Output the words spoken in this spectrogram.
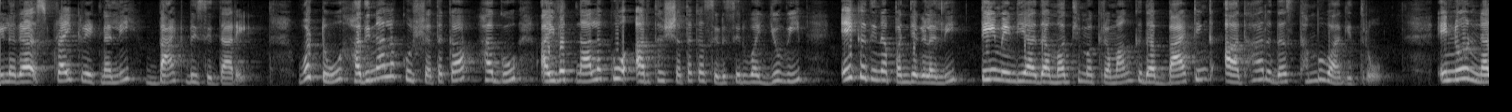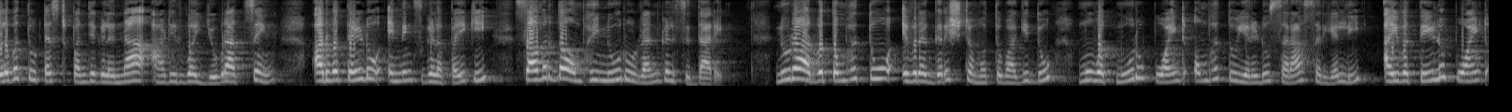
ಏಳರ ಸ್ಟ್ರೈಕ್ ರೇಟ್ನಲ್ಲಿ ಬ್ಯಾಟ್ ಬೀಸಿದ್ದಾರೆ. ಒಟ್ಟು ಹದಿನಾಲ್ಕು ಶತಕ ಹಾಗೂ ಐವತ್ನಾಲ್ಕು ಅರ್ಧ ಶತಕ ಸಿಡಿಸಿರುವ ಯುವಿ ಏಕದಿನ ಪಂದ್ಯಗಳಲ್ಲಿ ಟೀಂ ಇಂಡಿಯಾದ ಮಧ್ಯಮ ಕ್ರಮಾಂಕದ ಬ್ಯಾಟಿಂಗ್ ಆಧಾರದ ಸ್ತಂಭವಾಗಿದ್ರು. ಇನ್ನು ನಲವತ್ತು ಟೆಸ್ಟ್ ಪಂದ್ಯಗಳನ್ನು ಆಡಿರುವ ಯುವರಾಜ್ ಸಿಂಗ್ ಅರವತ್ತೆರಡು ಇನ್ನಿಂಗ್ಸ್ಗಳ ಪೈಕಿ ಸಾವಿರದ ಒಂಬೈನೂರು ರನ್ ಗಳಿಸಿದ್ದಾರೆ. ನೂರ ಅರವತ್ತೊಂಬತ್ತು ಇವರ ಗರಿಷ್ಠ ಮೊತ್ತವಾಗಿದ್ದು ಮೂವತ್ಮೂರು ಪಾಯಿಂಟ್ ಒಂಬತ್ತು ಎರಡು ಸರಾಸರಿಯಲ್ಲಿ ಐವತ್ತೇಳು ಪಾಯಿಂಟ್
